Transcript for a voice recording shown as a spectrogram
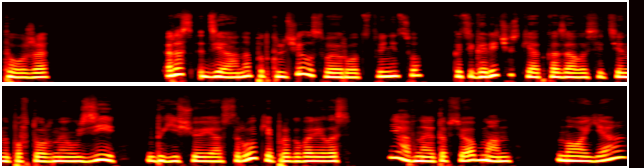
тоже. Раз Диана подключила свою родственницу, категорически отказалась идти на повторное УЗИ, да еще и о сроке проговорилась. Явно это все обман. Ну а я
